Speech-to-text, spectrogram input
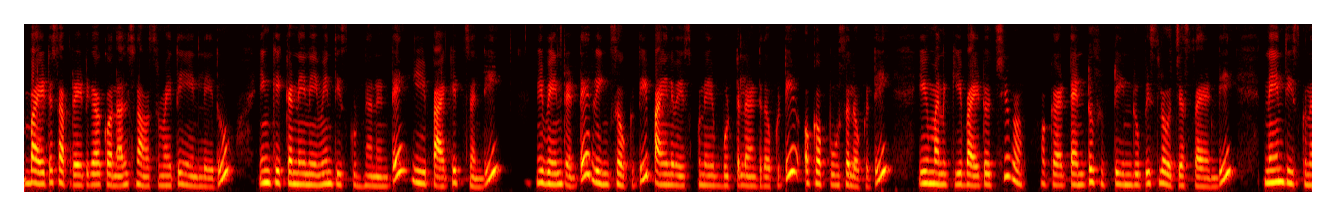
బయట సపరేట్గా కొనాల్సిన అవసరం అయితే ఏం లేదు. ఇంక ఇక్కడ నేను ఏమేమి తీసుకుంటున్నానంటే ఈ ప్యాకెట్స్ అండి. ఇవేంటంటే రింగ్స్ ఒకటి పైన వేసుకునే బుట్ట లాంటిది ఒకటి ఒక పూసలు ఒకటి. ఇవి మనకి బయట వచ్చి ఒక టెన్ టు ఫిఫ్టీన్ రూపీస్లో వచ్చేస్తాయండి. నేను తీసుకున్న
